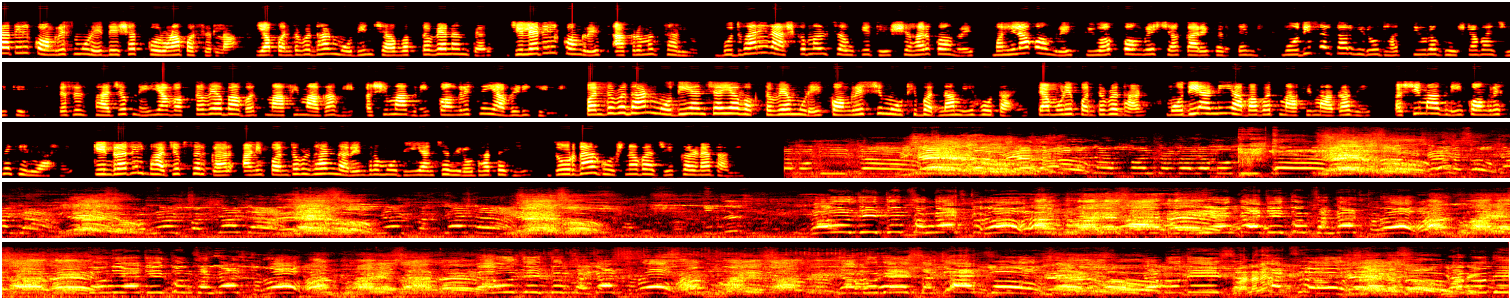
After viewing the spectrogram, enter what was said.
महाराष्ट्रातील काँग्रेसमुळे देशात कोरोना पसरला. या पंतप्रधान मोदींच्या वक्तव्यानंतर जिल्ह्यातील काँग्रेस आक्रमक झाली होती. बुधवारी राजकमल चौक येथे शहर काँग्रेस महिला काँग्रेस युवक काँग्रेसच्या कार्यकर्त्यांनी मोदी सरकार विरोधात तीव्र घोषणाबाजी केली. तसेच भाजपने या वक्तव्याबाबत माफी मागावी अशी मागणी काँग्रेसने यावेळी केली. पंतप्रधान मोदी यांच्या या वक्तव्यामुळे काँग्रेसची मोठी बदनामी होत आहे. त्यामुळे पंतप्रधान मोदी यांनी याबाबत माफी मागावी अशी मागणी काँग्रेसने केली आहे. केंद्रातील भाजप सरकार आणि पंतप्रधान नरेंद्र मोदी यांच्या विरोधातही जोरदार घोषणाबाजी करण्यात आली मोदीचा देशाचा अपमान करणाऱ्या मोदीचा काँग्रेस पक्षाचा काँग्रेस पक्षाचा राहुल जी तुम संघर्ष करो हम तुम्हारे साथ हैं प्रियंका जी तुम संघर्ष करो हम तुम्हारे साथ हैं सोनिया जी तुम संघर्ष करो हम तुम्हारे साथ हैं राहुल जी तुम संघर्ष करो हम तुम्हारे साथ हैं या मोदी सरकार को या मोदी सरकार को या मोदी सरकार को महाराष्ट्राचा या मोदीचा करायचं काय या मोदीचा करायचं काय मोदी हटाओ मोदी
